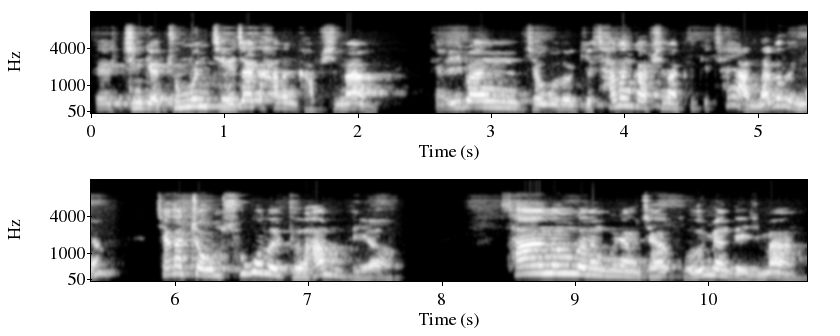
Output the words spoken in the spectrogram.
그 그러니까 주문 제작하는 값이나 그냥 일반적으로 이렇게 사는 값이나 그렇게 차이 안 나거든요. 제가 조금 수고를 더 하면 돼요. 사는 거는 그냥 제가 고르면 되지만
